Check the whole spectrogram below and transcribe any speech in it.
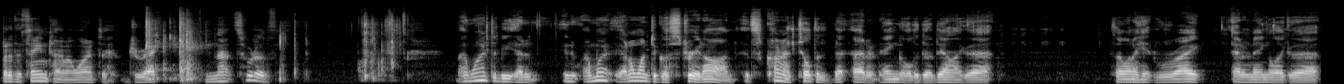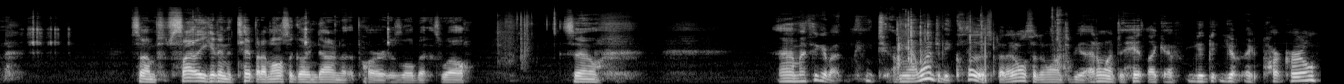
but at the same time, I want it to direct, not sort of I want it to be at an, I want, I don't want it to go straight on. It's kind of tilted at an angle to go down like that. So I want to hit right at an angle like that. So I'm slightly hitting the tip, but I'm also going down into the part a little bit as well. So, um, I figure about maybe two. I mean, I want it to be close, but I also don't want it to be, I don't want it to hit like a, you get, you get like part curl.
